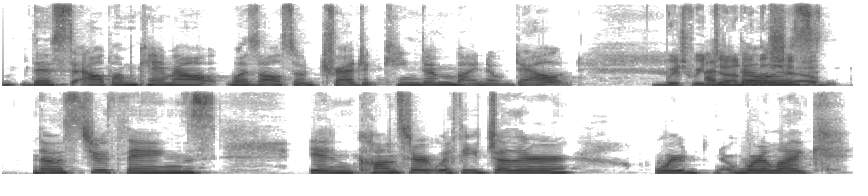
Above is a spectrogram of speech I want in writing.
this album came out was also Tragic Kingdom by No Doubt, which we've done those, on the show those two things in concert with each other were were like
